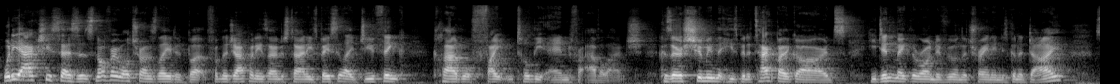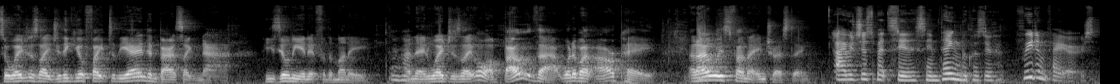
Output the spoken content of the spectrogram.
what he actually says is it's not very well translated, but from the Japanese, I understand he's basically like, "Do you think Cloud will fight until the end for Avalanche?" Because they're assuming that he's been attacked by the guards, he didn't make the rendezvous on the train, and he's going to die. So Wedge is like, "Do you think he'll fight to the end?" And Barrett's like, "Nah." He's only in it for the money. Mm-hmm. And then Wedge is like, oh, about that, what about our pay? And I always found that interesting. I was just about to say the same thing because they're freedom fighters.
